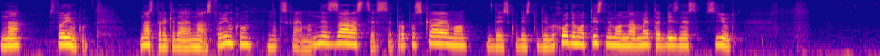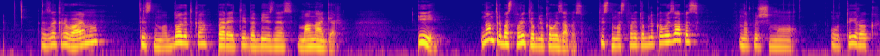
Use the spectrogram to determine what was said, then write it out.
на сторінку. Нас перекидає на сторінку. Натискаємо не зараз, це все пропускаємо. Десь кудись туди виходимо, тиснемо на Meta Business Suite. Закриваємо. Тиснемо довідка, перейти до бізнес Manager. І нам треба створити обліковий запис. Тиснемо створити обліковий запис. Напишемо утирок.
